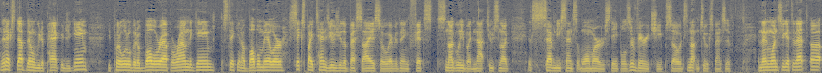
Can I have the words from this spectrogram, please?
The next step then will be to package a game. You put a little bit of bubble wrap around the game, stick in a bubble mailer. 6 by 10 is usually the best size, so everything fits snugly but not too snug. It's 70 cents at Walmart or Staples. They're very cheap, so it's nothing too expensive. And then once you get to that uh,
